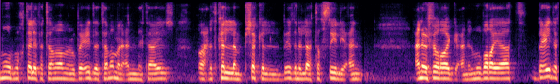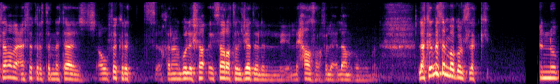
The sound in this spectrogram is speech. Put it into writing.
امور مختلفة تماما وبعيدة تماما عن النتائج راح نتكلم بشكل بإذن الله تفصيلي عن عن الفرق عن المباريات بعيدة تماما عن فكرة النتائج أو فكرة خلينا نقول إثارة الجدل اللي حاصلة في الإعلام عموما. لكن مثل ما قلت لك إنه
